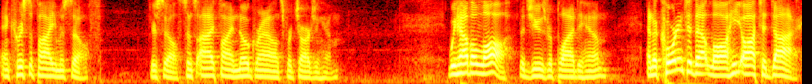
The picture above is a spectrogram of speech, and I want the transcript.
and crucify him yourself, yourself, since I find no grounds for charging him. We have a law, the Jews replied to him, and according to that law, he ought to die,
